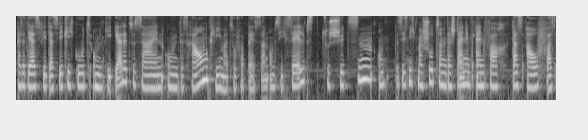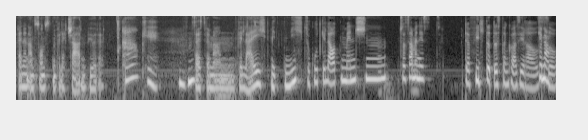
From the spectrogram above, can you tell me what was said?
Also der ist für das wirklich gut, um geerdet zu sein, um das Raumklima zu verbessern, um sich selbst zu schützen. Und das ist nicht mal Schutz, sondern der Stein nimmt einfach das auf, was einen ansonsten vielleicht schaden würde. Ah, okay. Mhm. Das heißt, wenn man vielleicht mit nicht so gut gelauten Menschen zusammen ist, der filtert das dann quasi raus. Genau. So,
